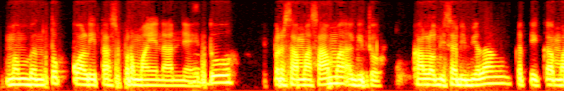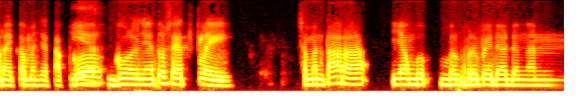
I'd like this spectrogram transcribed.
membentuk kualitas permainannya itu bersama-sama gitu. Kalau bisa dibilang ketika mereka mencetak gol, yeah. golnya itu set play. Sementara yang be berbeda dengan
